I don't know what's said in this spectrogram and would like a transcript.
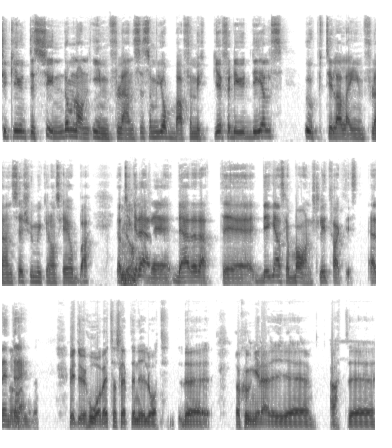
tycker ju inte synd om någon influencer som jobbar för mycket. För det är ju dels upp till alla influencers hur mycket de ska jobba. Jag tycker Ja. det, här är, det här är rätt, eh, det är ganska barnsligt faktiskt. Är det inte Ja, det? Vet du, Hovet har släppt en ny låt. Det, jag sjunger där i eh, att eh,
